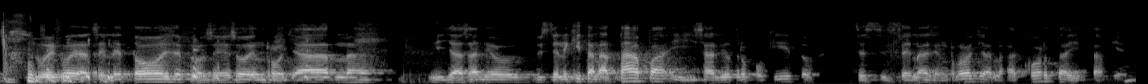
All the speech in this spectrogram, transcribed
luego de hacerle todo ese proceso de enrollarla y ya salió, usted le quita la tapa y sale otro poquito, entonces usted la desenrolla, la corta y también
